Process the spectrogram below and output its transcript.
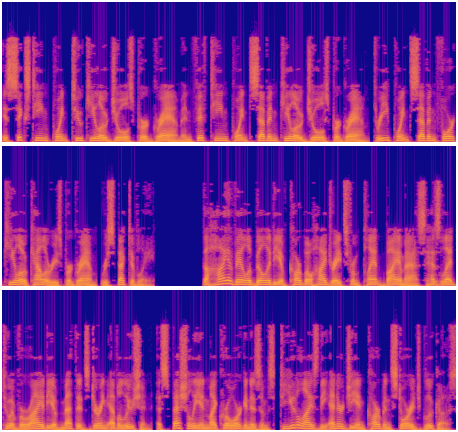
is 16.2 kJ per gram and 15.7 kJ per gram 3.74 kilocalories per gram, respectively. The high availability of carbohydrates from plant biomass has led to a variety of methods during evolution, especially in microorganisms, to utilize the energy and carbon storage glucose.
